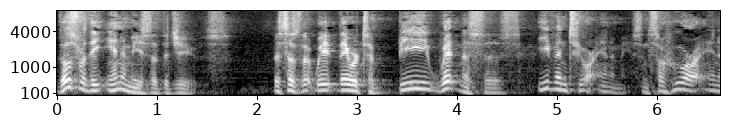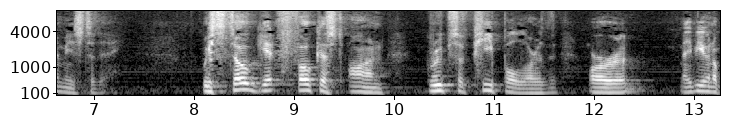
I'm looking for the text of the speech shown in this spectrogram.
Those were the enemies of the Jews. It says that we, they were to be witnesses even to our enemies. And so, who are our enemies today? We so get focused on groups of people or, or maybe even a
